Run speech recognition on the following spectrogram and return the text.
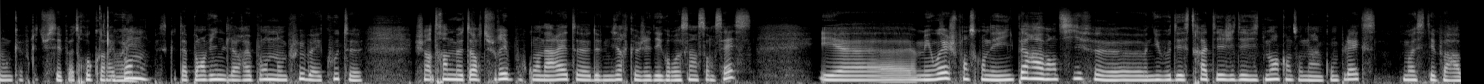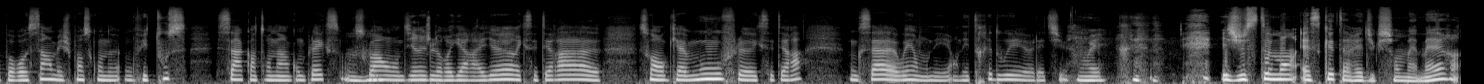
Donc après, tu sais pas trop quoi répondre parce que t'as pas envie de leur répondre non plus. Bah écoute, je suis en train de me torturer pour qu'on arrête de me dire que j'ai des gros seins sans cesse. Et euh, mais ouais, je pense qu'on est hyper inventif euh, au niveau des stratégies d'évitement quand on a un complexe. Moi, c'était par rapport au sein, mais je pense qu'on on fait tous ça quand on a un complexe. Mhm. Soit on dirige le regard ailleurs, etc. Euh, soit on camoufle, etc. Donc ça, oui, on est, on est très doué là-dessus. Oui. Et justement, est-ce que ta réduction mammaire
